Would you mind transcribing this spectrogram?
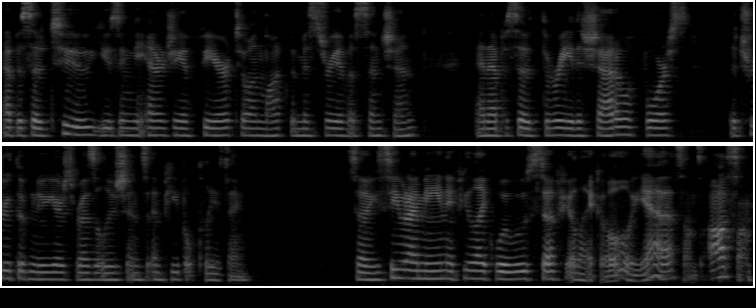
Episode two, Using the Energy of Fear to Unlock the Mystery of Ascension and episode three The Shadow of Force, The Truth of New Year's Resolutions, and People Pleasing. So, you see what I mean? If you like woo woo stuff, you're like, oh, yeah, that sounds awesome.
